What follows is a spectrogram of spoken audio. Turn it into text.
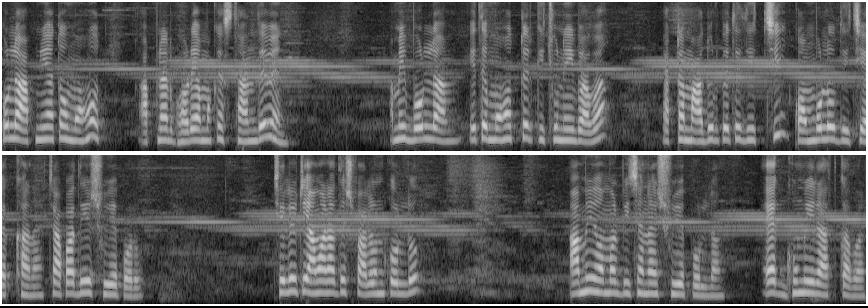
বলল, আপনি এত মহৎ, আপনার ঘরে আমাকে স্থান দেবেন? আমি বললাম, এতে মহত্বের কিছু নেই বাবা। একটা মাদুর পেতে দিচ্ছি, কম্বলও দিচ্ছি একখানা, চাপা দিয়ে শুয়ে পড়ো। ছেলেটি আমার আদেশ পালন করল। আমিও আমার বিছানায় শুয়ে পড়লাম, এক ঘুমিয়ে রাত কাবার।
